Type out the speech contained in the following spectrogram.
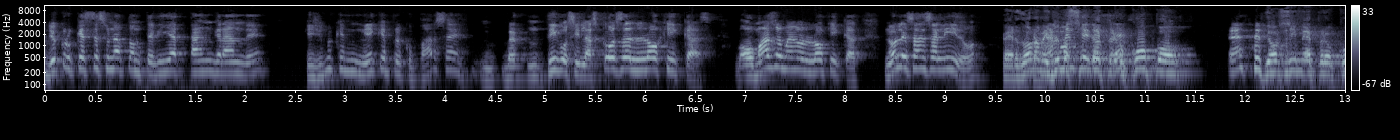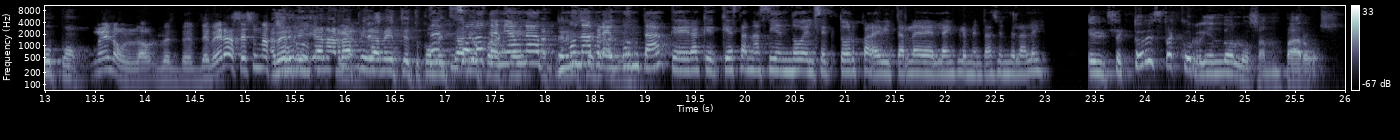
yo creo que esta es una tontería tan grande que yo creo que ni hay que preocuparse. Digo, si las cosas lógicas o más o menos lógicas no les han salido... Perdóname, yo sí me preocupo. Yo sí me preocupo. Bueno, de, veras es una. A ver, Liliana, rápidamente tu comentario. Solo tenía una, una pregunta que era que qué están haciendo el sector para evitar la, implementación de la ley. El sector está corriendo a los amparos.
